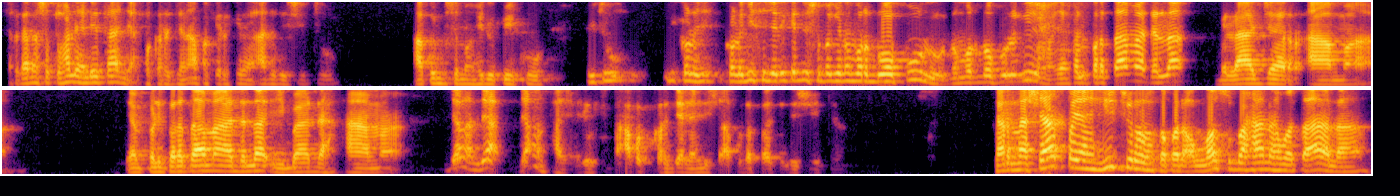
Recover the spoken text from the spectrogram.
Terkadang satu hal yang ditanya, pekerjaan apa kira-kira yang ada di situ? Apa yang bisa menghidupiku? Itu kalau kalau bisa jadikan itu sebagai nomor 20, nomor 25. Yang paling pertama adalah belajar aman. Yang paling pertama adalah ibadah amal. Jangan jangan, jangan tanya dulu apa pekerjaan yang bisa aku dapat di situ. Karena siapa yang hijrah kepada Allah Subhanahu wa taala,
